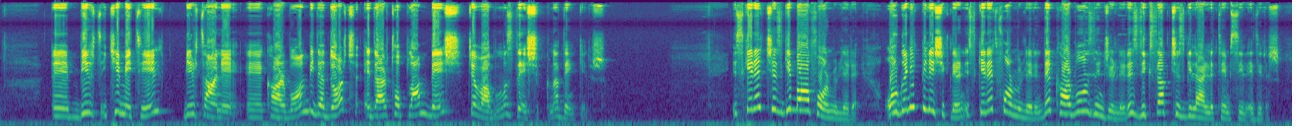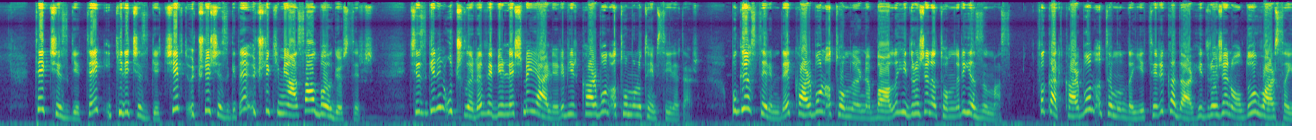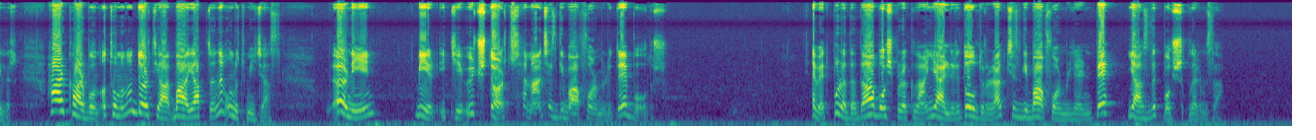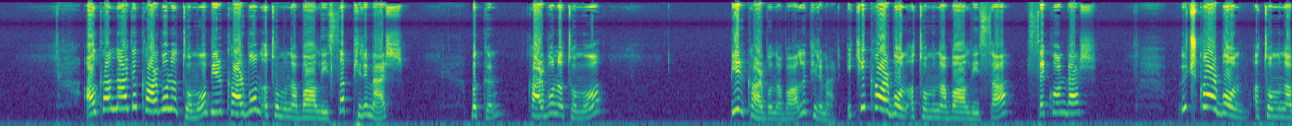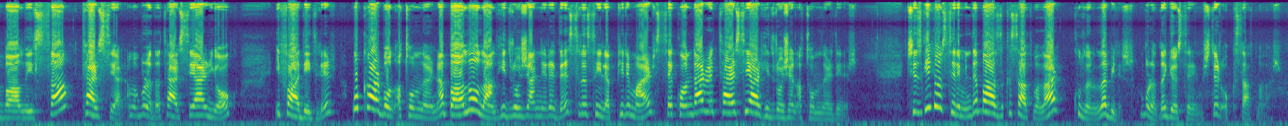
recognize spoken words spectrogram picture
1 e, 2 metil, 1 tane e, karbon, bir de 4 eder toplam 5. Cevabımız D şıkkına denk gelir. İskelet çizgi bağ formülleri. Organik bileşiklerin iskelet formüllerinde karbon zincirleri zikzak çizgilerle temsil edilir. Tek çizgi tek, ikili çizgi çift, üçlü çizgi de üçlü kimyasal bağı gösterir. Çizginin uçları ve birleşme yerleri bir karbon atomunu temsil eder. Bu gösterimde karbon atomlarına bağlı hidrojen atomları yazılmaz. Fakat karbon atomunda yeteri kadar hidrojen olduğu varsayılır. Her karbon atomunun 4 bağ yaptığını unutmayacağız. Örneğin 1, 2, 3, 4 hemen çizgi bağ formülü de bu olur. Evet burada da boş bırakılan yerleri doldurarak çizgi bağ formüllerini de yazdık boşluklarımıza. Alkanlarda karbon atomu bir karbon atomuna bağlıysa primer. Bakın karbon atomu bir karbona bağlı primer. İki karbon atomuna bağlıysa sekonder. 3 karbon atomuna bağlıysa tersiyer ama burada tersiyer yok ifade edilir. Bu karbon atomlarına bağlı olan hidrojenlere de sırasıyla primer, sekonder ve tersiyer hidrojen atomları denir. Çizgi gösteriminde bazı kısaltmalar kullanılabilir. Burada gösterilmiştir o kısaltmalar.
